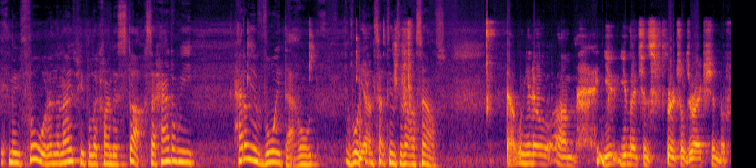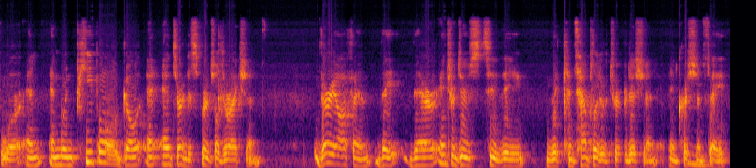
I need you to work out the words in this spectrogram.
it moves forward, and then those people are kind of stuck. So how do we how do we avoid that or avoid yeah. getting sucked into that ourselves? Yeah, well, you know, um, you, you mentioned spiritual direction before, and, and when people go enter into spiritual direction, very often they they're introduced to the the contemplative tradition in Christian mm-hmm. faith,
